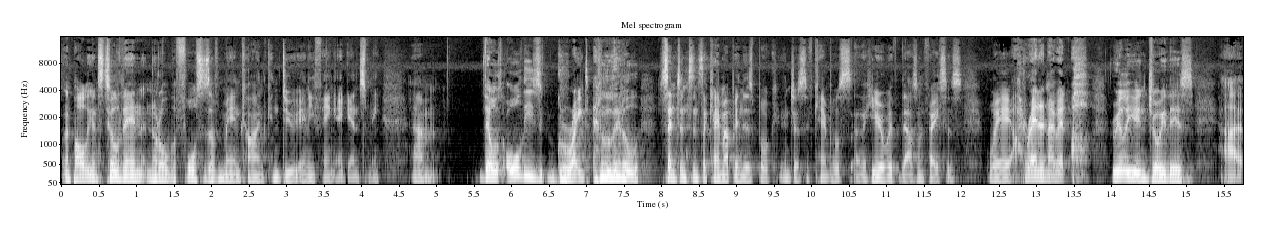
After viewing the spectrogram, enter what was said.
Napoleon's. Till then, not all the forces of mankind can do anything against me. Um, there was all these great little sentences that came up in this book in Joseph Campbell's uh, Hero with a Thousand Faces, where I read it and I went, "Oh, really enjoy this." Uh,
